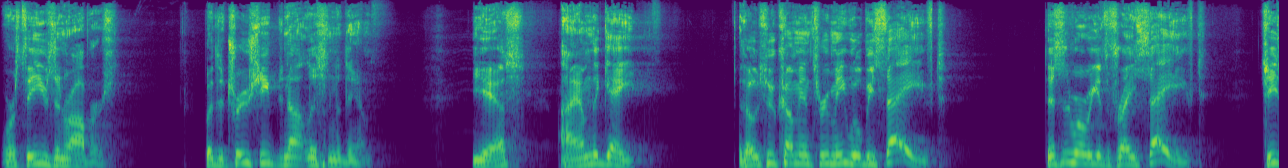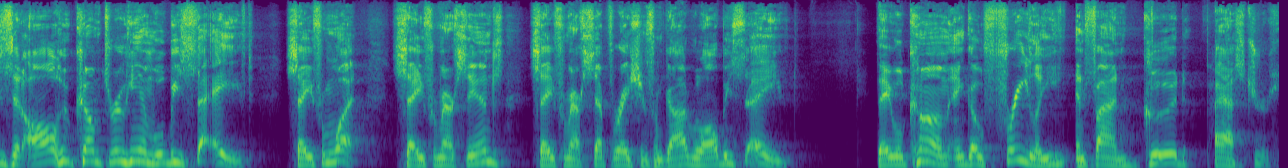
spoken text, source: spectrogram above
were thieves and robbers, but the true sheep did not listen to them. Yes, I am the gate. Those who come in through me will be saved. This is where we get the phrase saved. Jesus said, All who come through him will be saved. Saved from what? Saved from our sins, saved from our separation from God, will all be saved. They will come and go freely and find good pastures.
